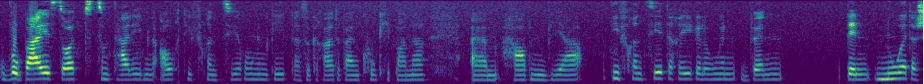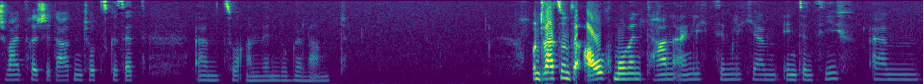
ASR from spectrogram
wobei es dort zum Teil eben auch Differenzierungen gibt. Also gerade beim Cookie Banner haben wir differenzierte Regelungen, wenn denn nur das Schweizerische Datenschutzgesetz ähm, zur Anwendung gelangt. Und was uns auch momentan eigentlich ziemlich ähm, intensiv ähm,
